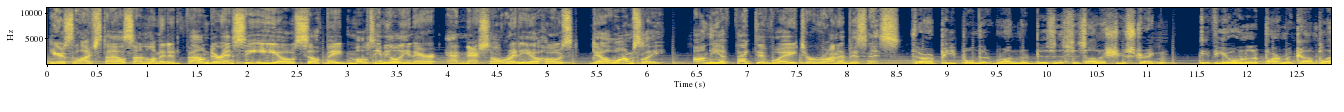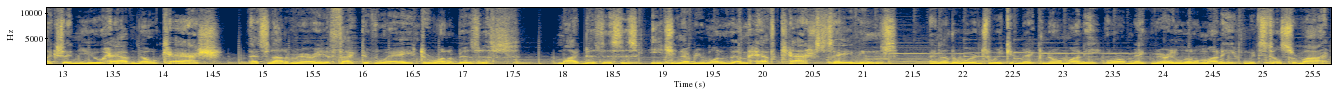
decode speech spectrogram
Here's Lifestyles Unlimited founder and CEO, self made multimillionaire, and national radio host, Del Walmsley, on the effective way to run a business. There are people that run their businesses on a shoestring. If you own an apartment complex and you have no cash, that's not a very effective way to run a business. My businesses, each and every one of them, have cash savings in other words, we can make no money or make very little money, we'd still survive.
